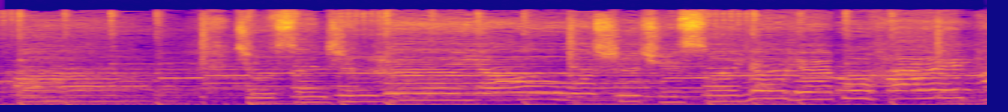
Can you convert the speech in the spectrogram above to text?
花。就算真的要我失去所有，也不害怕。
